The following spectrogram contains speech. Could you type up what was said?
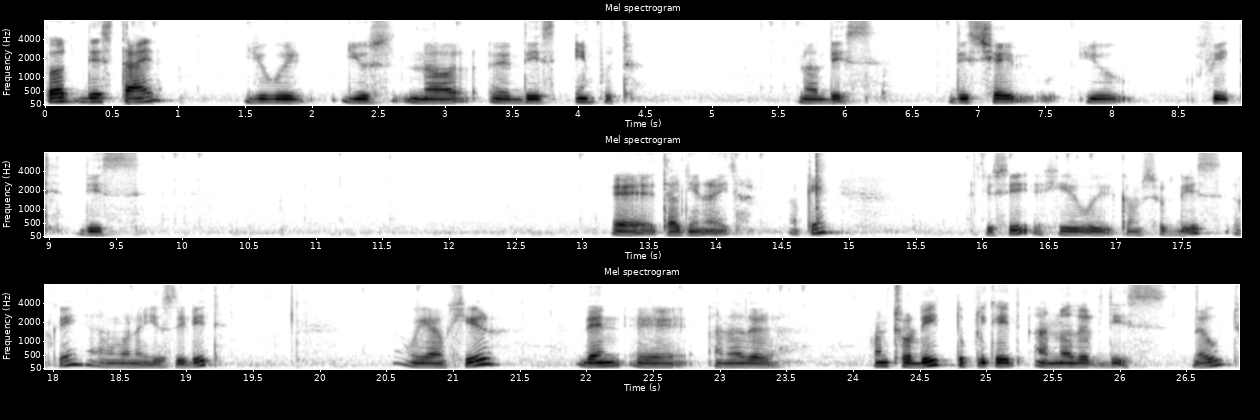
But this tile you will use not uh, this input not this. This shape you fit this uh, tile generator okay? As you see here we construct this okay? I'm gonna use delete. We have here then uh, another control D duplicate another this node.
